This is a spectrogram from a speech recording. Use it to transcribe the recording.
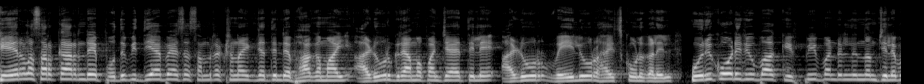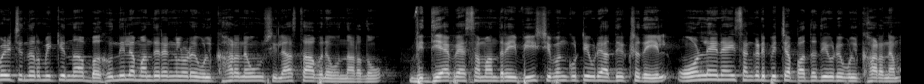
കേരള സർക്കാരിന്റെ പൊതുവിദ്യാഭ്യാസ സംരക്ഷണ യജ്ഞത്തിന്റെ ഭാഗമായി അഴൂർ ഗ്രാമപഞ്ചായത്തിലെ അഴൂർ വേലൂർ ഹൈസ്കൂളുകളിൽ ഒരു കോടി രൂപ കിഫ്ബി ഫണ്ടിൽ നിന്നും ചിലവഴിച്ച് നിർമ്മിക്കുന്ന ബഹുനില മന്ദിരങ്ങളുടെ ഉദ്ഘാടനവും ശിലാസ്ഥാപനവും നടന്നു. വിദ്യാഭ്യാസ മന്ത്രി വി ശിവൻകുട്ടിയുടെ അധ്യക്ഷതയിൽ ഓൺലൈനായി സംഘടിപ്പിച്ച പദ്ധതിയുടെ ഉദ്ഘാടനം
